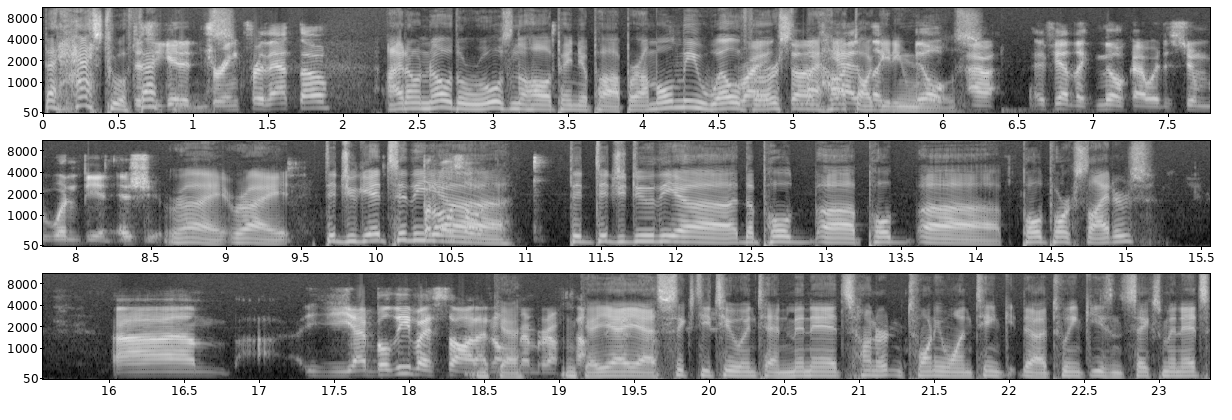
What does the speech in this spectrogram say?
That has to affect Does he get a drink for that though? I don't know the rules in the jalapeno popper. I'm only well versed so in my hot had, dog like, eating milk, rules. I, if you had like milk, I would assume it wouldn't be an issue. right, right. Did you get to the also- uh, did, did you do the uh, the pulled uh, pulled uh, pulled pork sliders? Um, yeah, I believe I saw it. I don't remember. Off the top Okay, yeah, yeah. 62 in 10 minutes, 121 tink, uh, Twinkies in 6 minutes.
